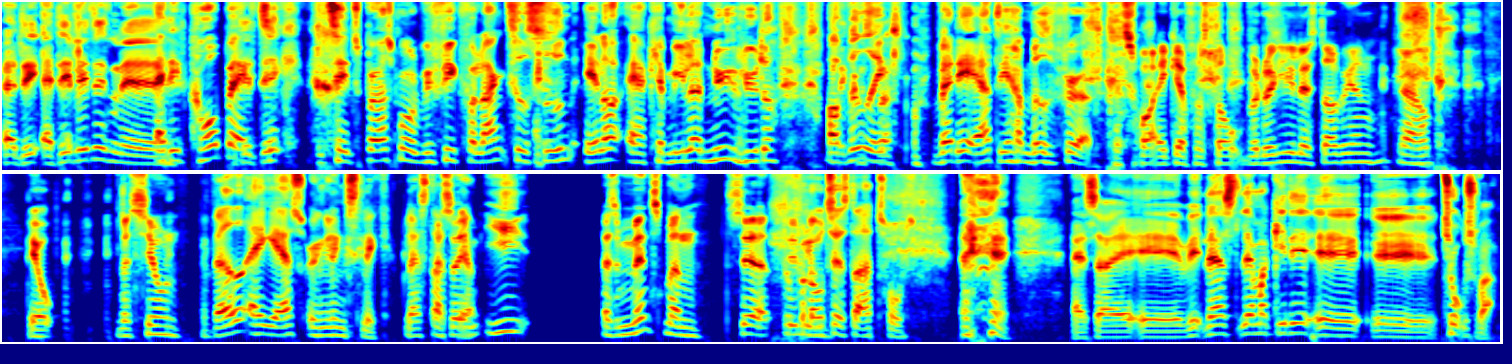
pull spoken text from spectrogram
Er det, er det lidt en... Øh, Er det et callback det til, til et spørgsmål, vi fik for lang tid siden, eller er Camilla ny lytter og ved ikke, hvad det er, det har medført? Jeg tror ikke, jeg forstår. Vil du ikke lige læse det op igen, Jacob? Jo. Hvad siger hun? Hvad er jeres yndlingsslik? Lad os starte Altså, der. i, altså mens man ser... Du får lov til at starte, Troels. altså, øh, lad, os, lad mig give det øh, øh, to svar.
